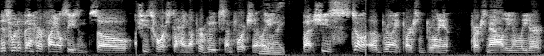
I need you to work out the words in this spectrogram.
this would have been her final season. So she's forced to hang up her boots, unfortunately Right. but she's still a brilliant person, brilliant personality and leader,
